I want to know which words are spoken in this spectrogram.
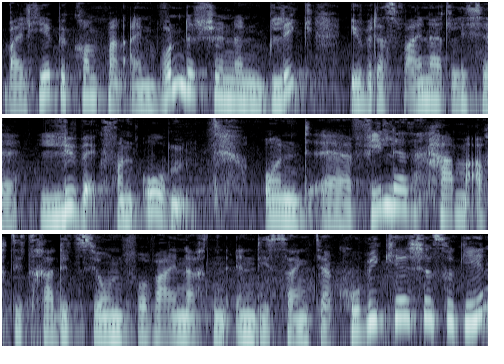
weil hier bekommt man einen wunderschönen Blick über das weihnachtliche Lübeck von oben. Und äh, viele haben auch die Tradition vor Weihnachten in die St. Jakobi-Kirche zu gehen,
